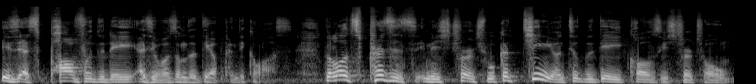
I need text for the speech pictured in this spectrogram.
is as powerful today as it was on the day of Pentecost. The Lord's presence in His church will continue until the day He calls His church home.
